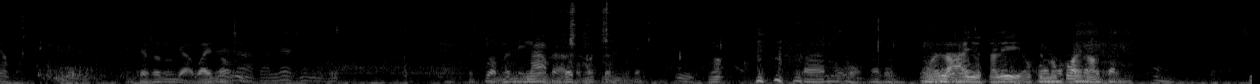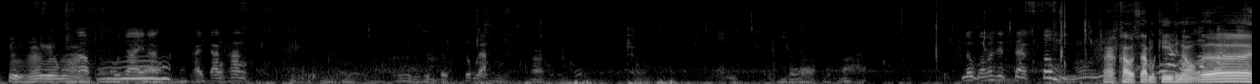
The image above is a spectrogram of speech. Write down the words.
น่ะกินแต่เพิ่งอย่าไว้เนาะช่วงนั้นนี่น้ำก็มาเกิดอยู่นะโอ้ยลายอยู่ซาลี่เอาขึ้นมาปล่อยเนาะชื่อเฮ้ยเยอะมากผู้ใหญ่นะไข่จังหั่งทุกแล้วนึกว่ามันจะแตกตุ้มพาเข้าสามัคคีพี่น้องเอ้ย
